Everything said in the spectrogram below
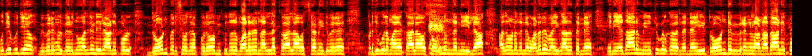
പുതിയ പുതിയ വിവരങ്ങൾ വരുന്നു. അതിനിടയിലാണ് ഇപ്പോൾ ഡ്രോൺ പരിശോധന പുരോഗമിക്കുന്നത്. വളരെ നല്ല കാലാവസ്ഥയാണ്. ഇതുവരെ പ്രതികൂലമായ കാലാവസ്ഥ ഒന്നും തന്നെയില്ല. അതുകൊണ്ട് തന്നെ വളരെ വൈകാതെ തന്നെ ഇനി ഏതാനും മിനിറ്റുകൾക്കകം തന്നെ ഈ ഡ്രോണിന്റെ വിവരങ്ങളാണ്. അതാണ് ഇപ്പോൾ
